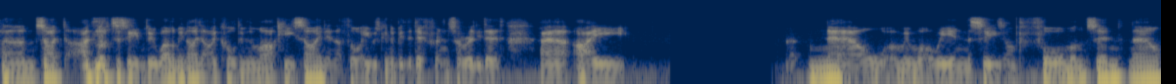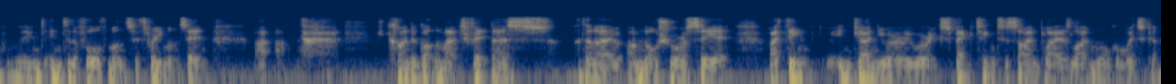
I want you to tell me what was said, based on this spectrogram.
um, so I'd, I'd love to see him do well. I mean, I, I called him the marquee signing. I thought he was going to be the difference. I really did. Uh, I now, I mean, what are we in the season? Four months in now, in, into the fourth month, so three months in. I, I, he kind of got the match fitness. I don't know. I'm not sure I see it. I think in January we're expecting to sign players like Morgan Whittaker.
